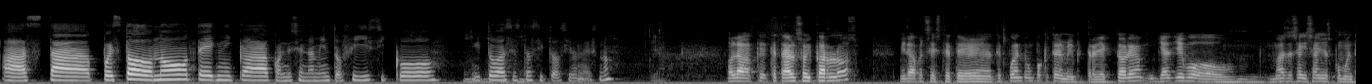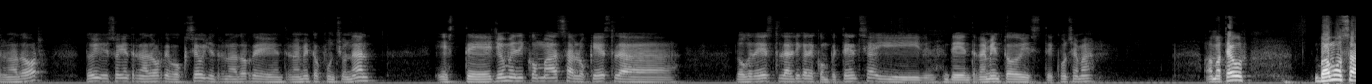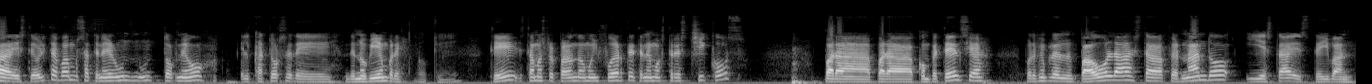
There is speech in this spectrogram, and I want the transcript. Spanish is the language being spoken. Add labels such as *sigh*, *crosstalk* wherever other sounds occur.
hasta pues todo, ¿no? Técnica, acondicionamiento físico y todas estas situaciones, ¿no? Hola, ¿qué, ¿qué, tal? Soy Carlos. Mira, pues este, te, te, cuento un poquito de mi trayectoria. Ya llevo más de seis años como entrenador. soy entrenador de boxeo y entrenador de entrenamiento funcional. Este, yo me dedico más a lo que es la, lo que es la liga de competencia y de entrenamiento, este, ¿cómo se llama? Amateur. Vamos a, este, ahorita vamos a tener un, un torneo el 14 de, de noviembre. Okay. Sí, estamos preparando muy fuerte. Tenemos tres chicos para, para competencia por ejemplo, en Paola está Fernando y está este Iván.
